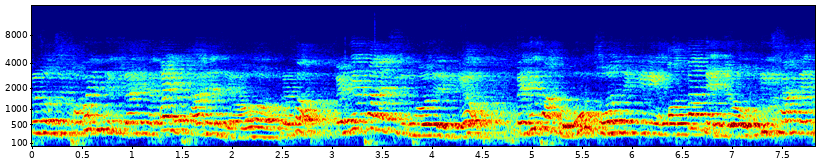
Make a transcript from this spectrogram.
그래서 지금 법원인데 기다리는데 빨리 가야 된대요. 그래서 멜대판을 지금 보여드릴게요. 멜대판 보고 조원들끼리 어떤 메뉴로 우리 제안된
